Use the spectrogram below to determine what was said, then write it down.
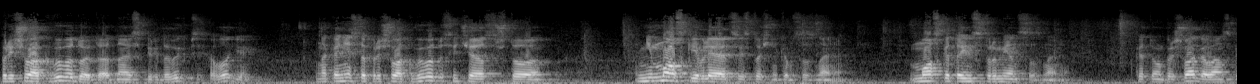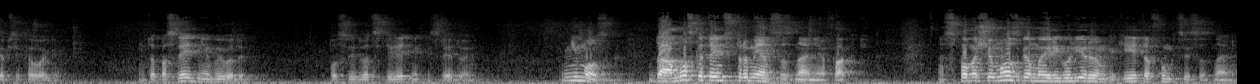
пришла к выводу, это одна из передовых психологий, наконец-то пришла к выводу сейчас, что не мозг является источником сознания. Мозг это инструмент сознания. К этому пришла голландская психология. Это последние выводы после 20-летних исследований. Не мозг. Да, мозг это инструмент сознания, факт. С помощью мозга мы регулируем какие-то функции сознания.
